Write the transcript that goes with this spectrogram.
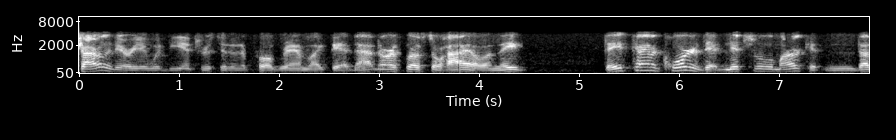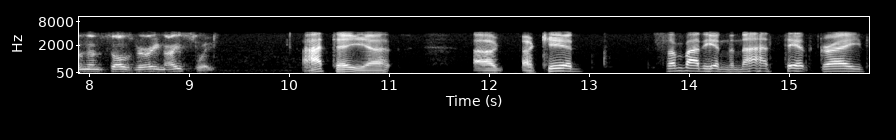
Charlotte area would be interested in a program like that, not Northwest Ohio, and they they've kind of cornered that niche little market and done themselves very nicely. I tell you, a a kid, somebody in the ninth, tenth grade,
